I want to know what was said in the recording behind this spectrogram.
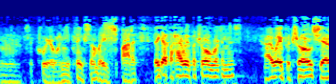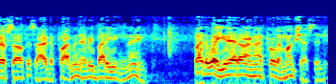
Uh, it's a queer one. You'd think somebody'd spot it. They got the highway patrol working this? Highway patrol, sheriff's office, our department, everybody you can name. By the way, you had R and I pull their mugshots, didn't you?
